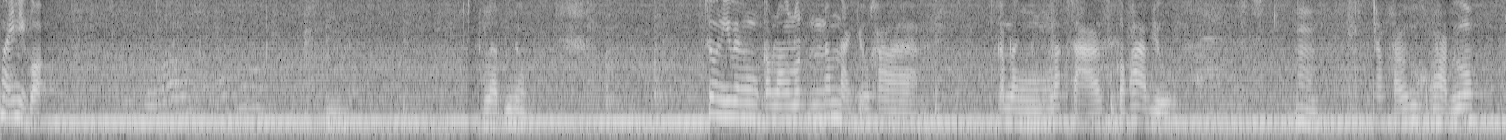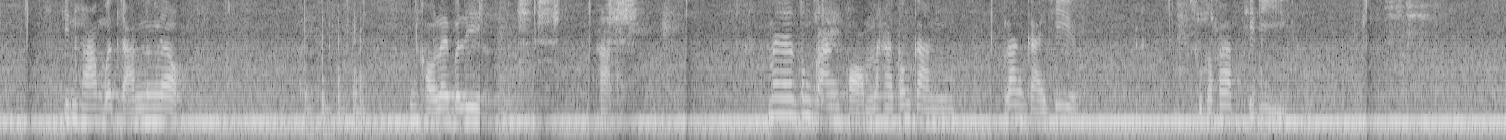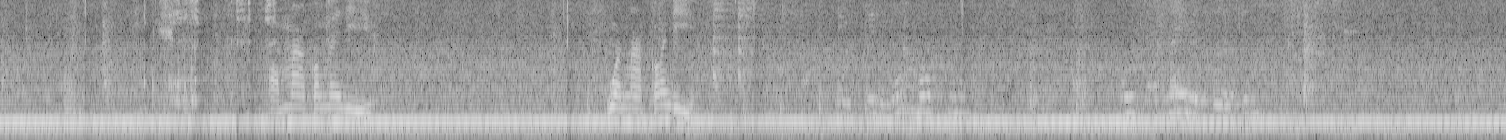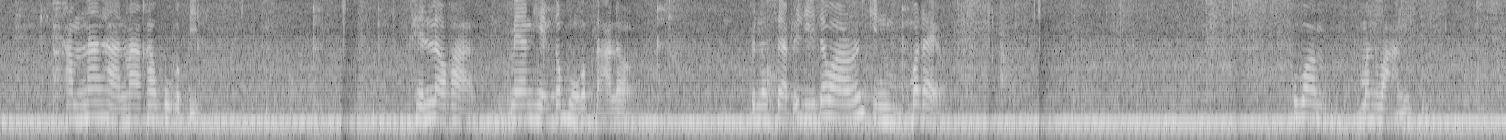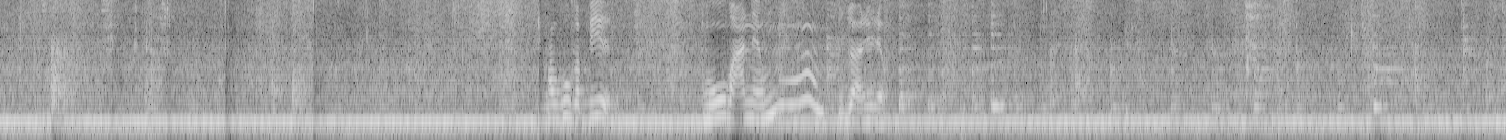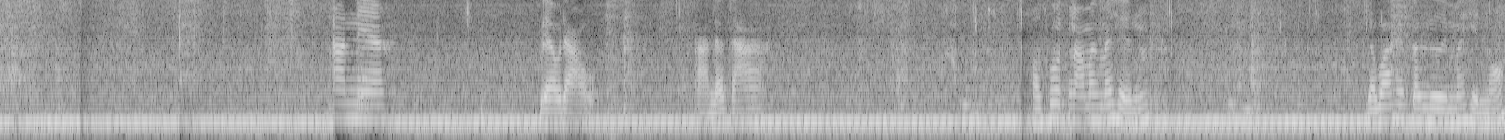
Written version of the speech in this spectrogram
ไผนี่ก็อืมแล้วพี่น้องช่วงนี้เป็นกำลังลดน้ำหนักอยู่ค่ะกำลังรักษาสุขภาพอยู่ อืมรักษาสุขภาพอยู่กินพักเบิดจานนึงแล้วกินเขาไลเบอรี่ค่ะ ไม่ได้ต้องการผอมนะคะ ต้องการร่างกายที่สุขภาพที่ดี ผอมมากก็ไม่ดีอ้วนมากก็ไม่ดีทำน่าทานมากข้าวคลุกะปิ เห็นแล้วค่ะ แมนเห็นกับหูกับตาแล้ว เป็นแสบได้ดีแต่ว่ามันกินบ่ได้เพราะว่ามันหวาน ข้าวคลุกะปิหมูหวานเนี่ยอื้อสุดยอดเลยเนี่ยอันเนี่ยแววดาวอ่านแล้วจ้า ขอโทษนะมันไม่เห็นอย่าว่าให้กันเลยไม่เห็นเนาะ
